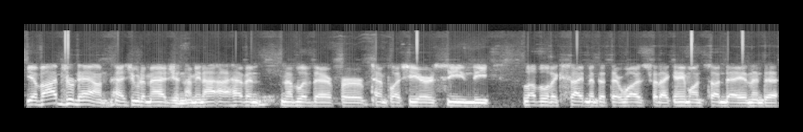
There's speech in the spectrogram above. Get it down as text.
Yeah, vibes were down, as you would imagine. I mean, I, I haven't, and I've lived there for 10 plus years, seen the level of excitement that there was for that game on Sunday, and then to,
